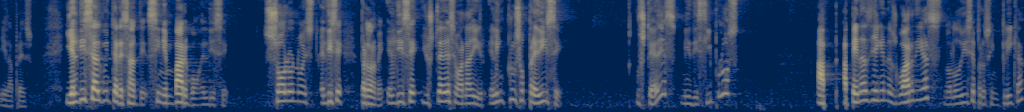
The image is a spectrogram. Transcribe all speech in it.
y el apreso. Y él dice algo interesante, sin embargo, él dice, solo no es, él dice, perdóname, él dice, y ustedes se van a ir. Él incluso predice, ustedes, mis discípulos, apenas lleguen los guardias, no lo dice, pero se implica,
